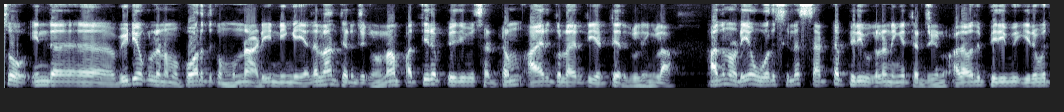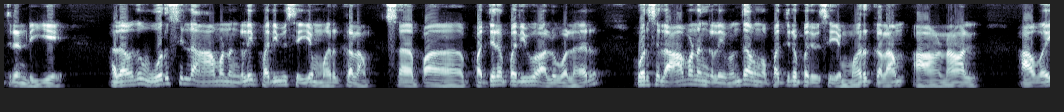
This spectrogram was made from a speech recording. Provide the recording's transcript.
ஸோ இந்த வீடியோக்குள்ளே நம்ம போகிறதுக்கு முன்னாடி நீங்கள் எதெல்லாம் தெரிஞ்சுக்கணும்னா பத்திரப்பிரிவு சட்டம் ஆயிரத்தி தொள்ளாயிரத்தி எட்டு இருக்கு இல்லைங்களா? அதனுடைய ஒரு சில சட்ட பிரிவுகளை நீங்கள் தெரிஞ்சுக்கணும். அதாவது பிரிவு இருபத்தி ரெண்டு ஏ. அதாவது ஒரு சில ஆவணங்களை பதிவு செய்ய மறுக்கலாம். ச ப பத்திரப்பதிவு அலுவலர் ஒரு சில ஆவணங்களை வந்து அவங்க பத்திரப்பதிவு செய்ய மறுக்கலாம். ஆனால் அவை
